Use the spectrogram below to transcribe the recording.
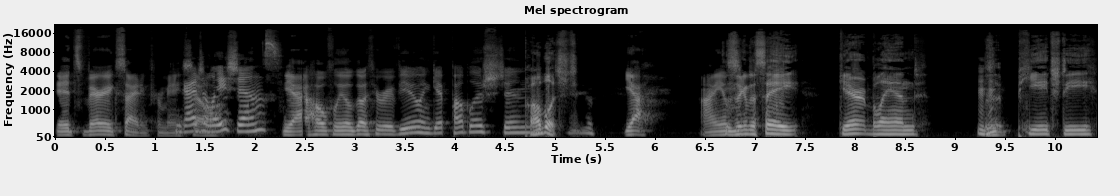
it's very exciting for me. So, congratulations. yeah, hopefully it'll go through review and get published. And Published. Yeah, I am. Is it going to say Garrett Bland? Is Mhm. it PhD?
